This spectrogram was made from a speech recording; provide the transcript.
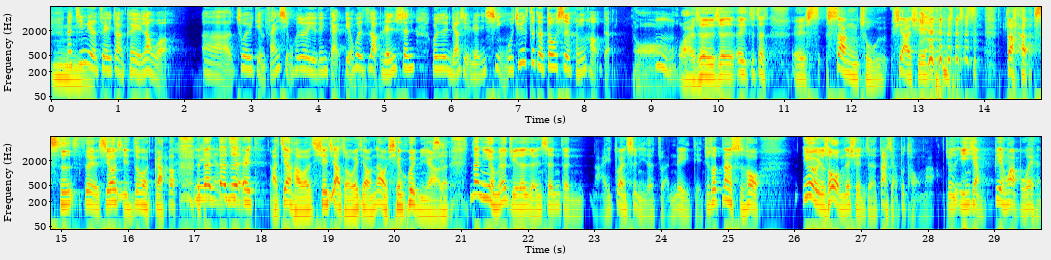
嗯、那经历了这一段，可以让我呃做一点反省，或者有点改变，或者知道人生，或者是了解人性，我觉得这个都是很好的。哦，嗯，哇，这这哎，这这，哎，上处下宣 大师，这个修行这么高，但但是哎啊，这样好吧，先下手为强。那我先问你好了，那你有没有觉得人生的哪一段是你的转捩点？就说那时候，因为有时候我们的选择大小不同嘛，就是影响变化不会很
